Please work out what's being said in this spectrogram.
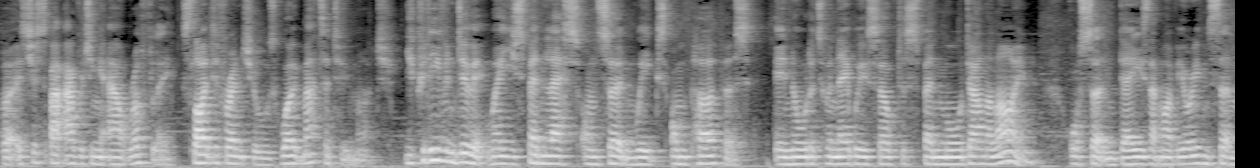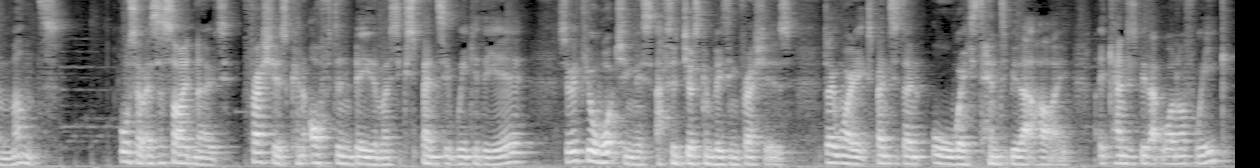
but it's just about averaging it out roughly. Slight differentials won't matter too much. You could even do it where you spend less on certain weeks on purpose in order to enable yourself to spend more down the line, or certain days that might be, or even certain months. Also, as a side note, freshers can often be the most expensive week of the year. So if you're watching this after just completing freshers, don't worry, expenses don't always tend to be that high. It can just be that one-off week.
